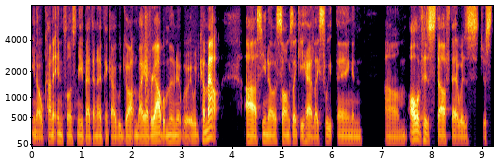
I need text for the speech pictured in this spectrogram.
you know kind of influenced me back then. I think i would go out and buy every album and it, w- it would come out. Uh so you know songs like he had like sweet thing and um all of his stuff that was just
